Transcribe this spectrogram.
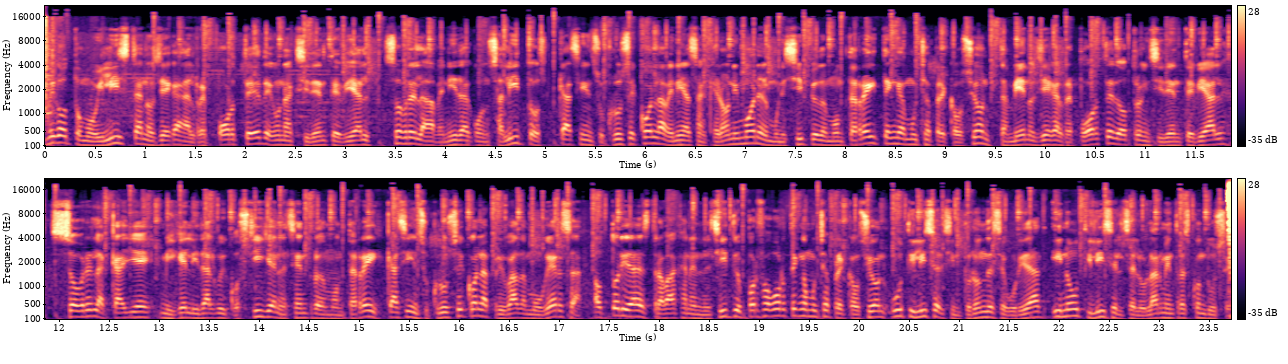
Amigo automovilista, nos llega el reporte de un accidente vial sobre la avenida Gonzalitos, casi en su cruce con la avenida San Jerónimo en el municipio de Monterrey. Tenga mucha precaución. También nos llega el reporte de otro incidente vial sobre la calle Miguel Hidalgo y Costilla en el centro de Monterrey, casi en su cruce con la privada Muguerza. Autoridades trabajan en el sitio. Por favor, tenga mucha precaución. Utilice el cinturón de seguridad y no utilice el celular mientras conduce.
